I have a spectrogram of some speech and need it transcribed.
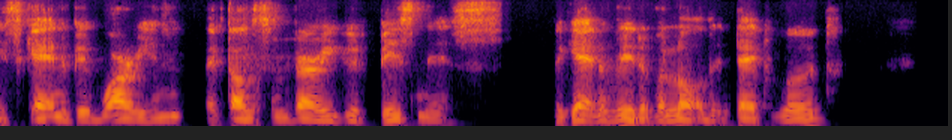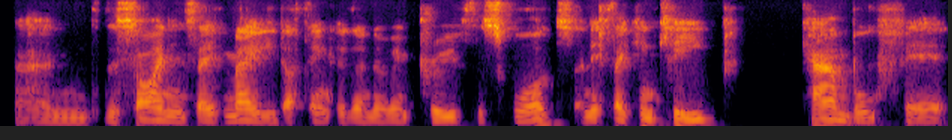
it's getting a bit worrying. They've done some very good business. They're getting rid of a lot of the dead wood and the signings they've made, I think, are going to improve the squads. And if they can keep Campbell fit,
